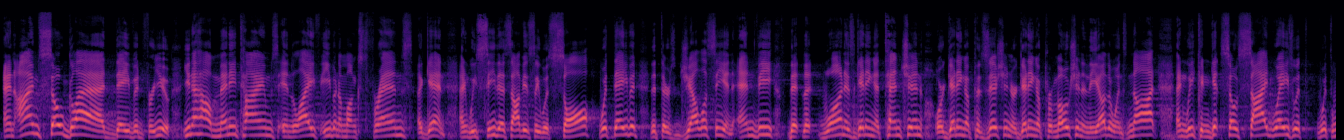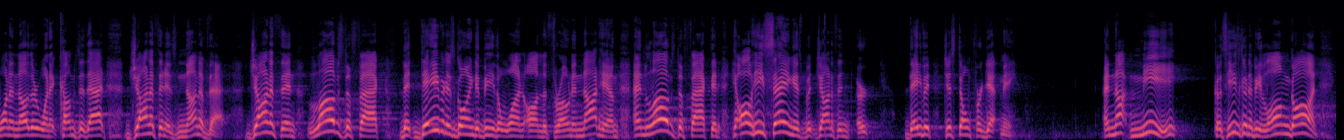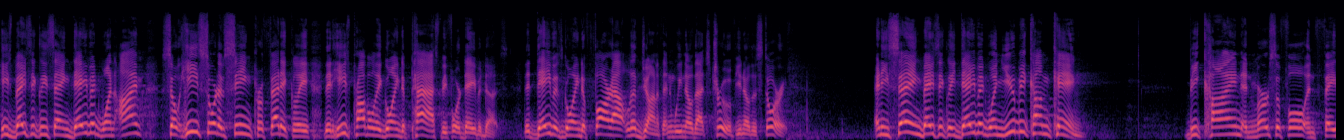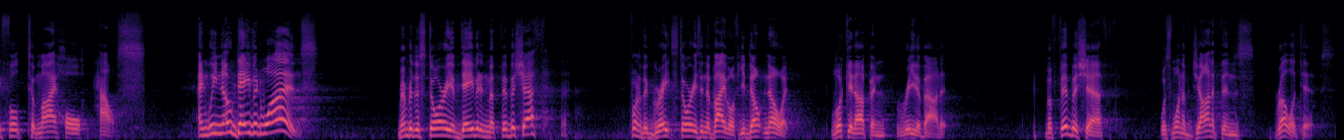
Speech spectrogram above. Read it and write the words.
and I'm so glad, David, for you. You know how many times in life, even amongst friends, again, and we see this obviously with Saul with David, that there's jealousy and envy, that, that one is getting attention or getting a position or getting a promotion and the other one's not. And we can get so sideways with, with one another when it comes to that. Jonathan is none of that. Jonathan loves the fact that David is going to be the one on the throne and not him, and loves the fact that all he's saying is, but Jonathan or David, just don't forget me. And not me, because he's going to be long gone. He's basically saying, David, when I'm, so he's sort of seeing prophetically that he's probably going to pass before David does. That David's going to far outlive Jonathan. We know that's true if you know the story. And he's saying basically, David, when you become king, be kind and merciful and faithful to my whole house. And we know David was. Remember the story of David and Mephibosheth? It's one of the great stories in the Bible. If you don't know it, look it up and read about it. Mephibosheth was one of Jonathan's relatives.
